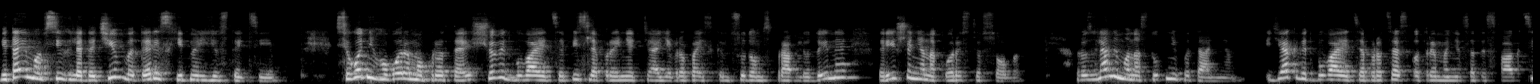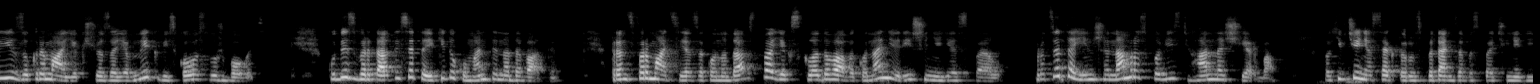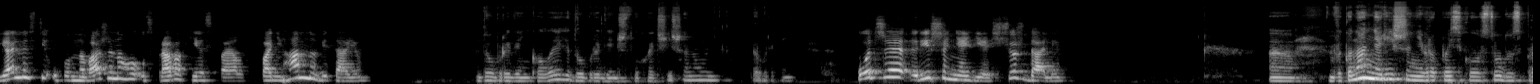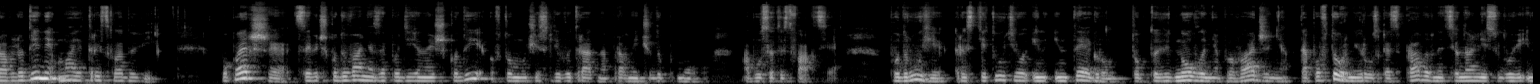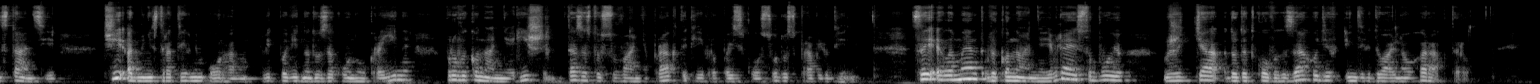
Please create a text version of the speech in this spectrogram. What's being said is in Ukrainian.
Вітаємо всіх глядачів в етері східної юстиції. Сьогодні говоримо про те, що відбувається після прийняття Європейським судом з прав людини рішення на користь особи. Розглянемо наступні питання: як відбувається процес отримання сатисфакції, зокрема, якщо заявник військовослужбовець, куди звертатися та які документи надавати, трансформація законодавства як складова виконання рішення ЄСПЛ. Про це та інше нам розповість Ганна Щерба фахівчиня сектору з питань забезпечення діяльності уповноваженого у справах ЄСПЛ. Пані Ганно, вітаю. Добрий день, колеги, добрий день, слухачі, шановні. Добрий день. Отже, рішення є. Що ж далі? Е, Виконання рішень Європейського суду з прав людини має три складові. По-перше, це відшкодування заподіяної шкоди, в тому числі витрат на правничу допомогу або сатисфакція. По-друге, реститутіо ін інтегрум, тобто відновлення провадження та повторний розгляд справи в національній судовій інстанції чи адміністративним органом відповідно до закону України про виконання рішень та застосування практики Європейського суду з прав людини. Цей елемент виконання являє собою вжиття додаткових заходів індивідуального характеру.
